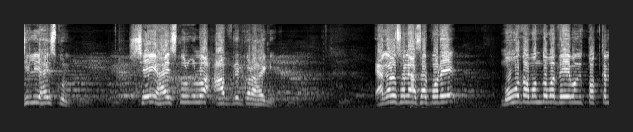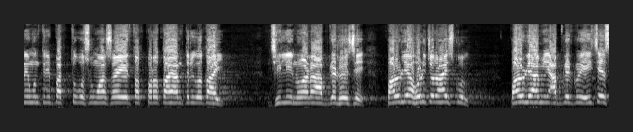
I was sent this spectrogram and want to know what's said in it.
ঝিল্লি হাই স্কুল। সেই হাই স্কুলগুলো আপগ্রেড করা হয়নি। এগারো সালে আসার পরে মমতা বন্দ্যোপাধ্যায় এবং তৎকালীন মন্ত্রী প্রাত্যু বসু মহাশয়ের তৎপরতায়, আন্তরিকতায় ঝিল্লি নোয়াডা আপগ্রেড হয়েছে। পারুলিয়া হরিচরণ হাই স্কুল পারুলিয়া আমি আপগ্রেড করে এইচএস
